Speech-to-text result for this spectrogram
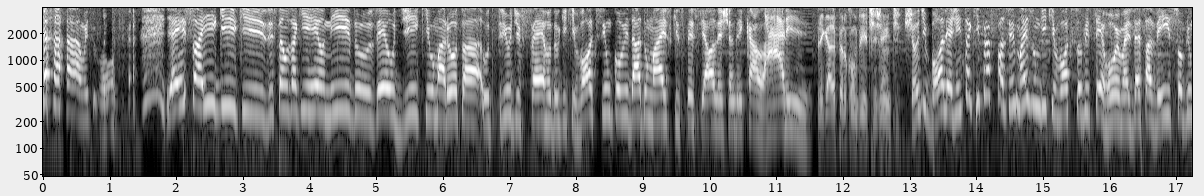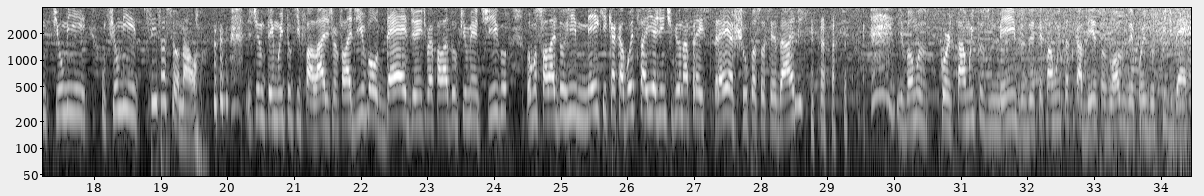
Muito bom. E é isso aí, geeks! Estamos aqui reunidos, eu, o Dick, o Maroto, a- o trio de ferro do Geekvox e um convidado mais que especial, Alexandre Calari. Obrigado pelo convite, gente. Show de bola, e a gente tá aqui pra fazer mais um Geekvox sobre terror, mas dessa vez sobre um filme, um filme sensacional. a gente não tem muito o que falar, a gente vai falar de Evil Dead, a gente vai falar do filme antigo, vamos falar do remake que acabou de sair, a gente viu na pré-estreia, Chupa a Sociedade. e vamos cortar muitos membros, decepar muitas cabeças logo depois do feedback.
